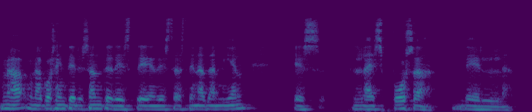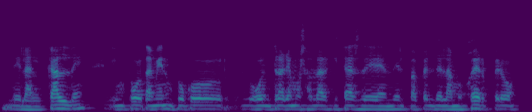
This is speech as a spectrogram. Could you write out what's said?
Una, una cosa interesante de, este, de esta escena también es la esposa del, del, alcalde y un poco también un poco luego entraremos a hablar quizás de, del papel de la mujer pero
